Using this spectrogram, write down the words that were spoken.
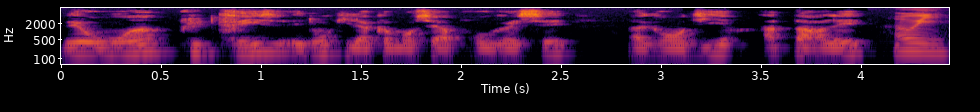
mais au moins plus de crise, et donc il a commencé à progresser à grandir, à parler. Oui,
